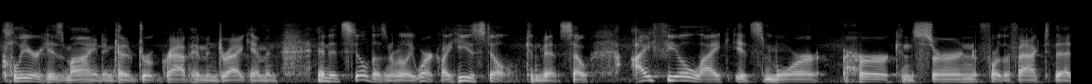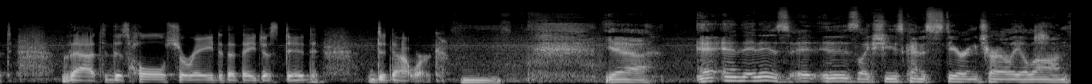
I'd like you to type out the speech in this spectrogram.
clear his mind and kind of dr- grab him and drag him, and and it still doesn't really work. Like he is still convinced. So I feel like it's more her concern for the fact that that this whole charade that they just did did not work. Hmm. Yeah, and, and it is it, it is like she's kind of steering Charlie along.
